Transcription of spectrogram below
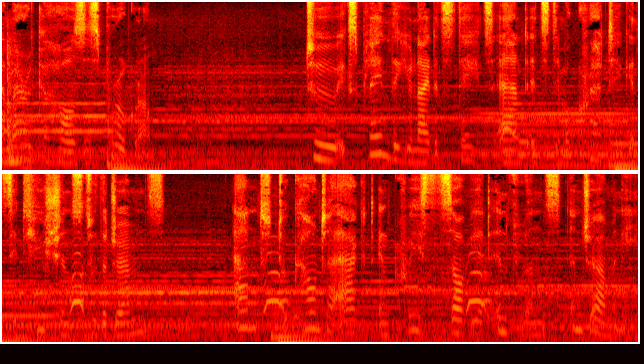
America Houses program. To explain the United States and its democratic institutions to the Germans, and to counteract increased Soviet influence in Germany.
